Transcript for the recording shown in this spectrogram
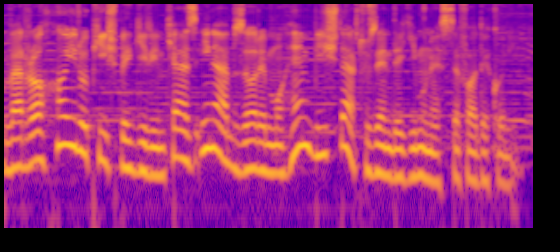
و راههایی رو پیش بگیریم که از این ابزار مهم بیشتر تو زندگیمون استفاده کنیم.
